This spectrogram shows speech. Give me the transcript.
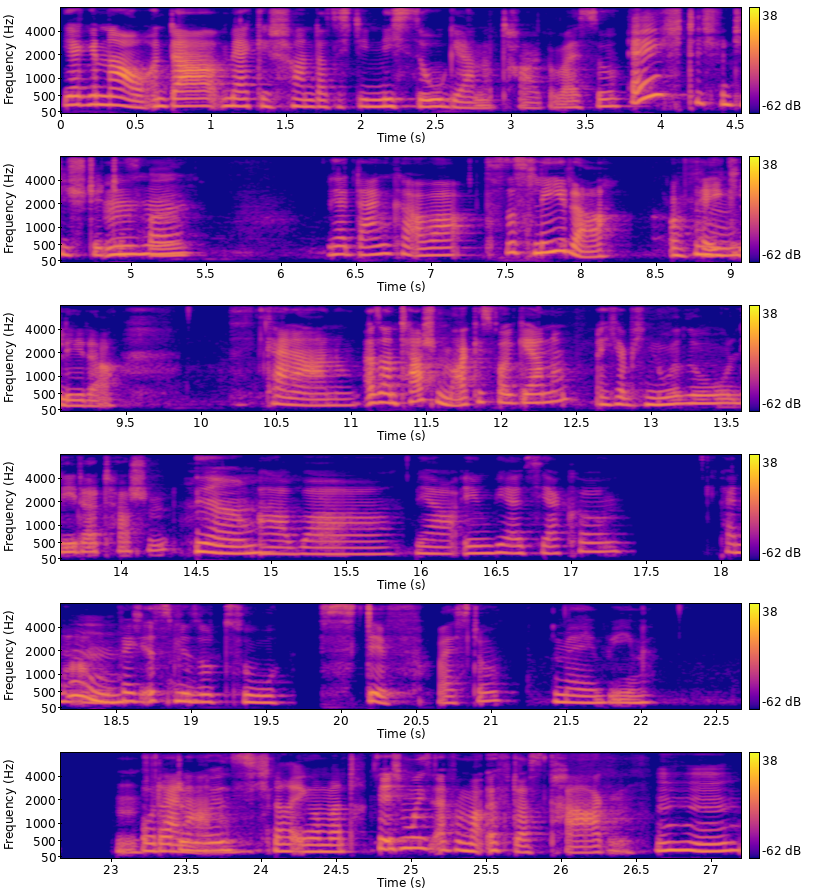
Ja, genau. Und da merke ich schon, dass ich die nicht so gerne trage, weißt du? Echt? Ich finde, die steht dir Mhm. voll. Ja, danke, aber das ist Leder. Und Fake-Leder. Keine Ahnung. Also an Taschen mag ich es voll gerne. Eigentlich habe ich nur so Ledertaschen. Ja. Aber ja, irgendwie als Jacke, keine Ahnung. Vielleicht ist es mir so zu stiff, weißt du? Maybe. Hm, Oder du willst dich noch irgendwann mal drin. Vielleicht muss ich es einfach mal öfters tragen. Mhm.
